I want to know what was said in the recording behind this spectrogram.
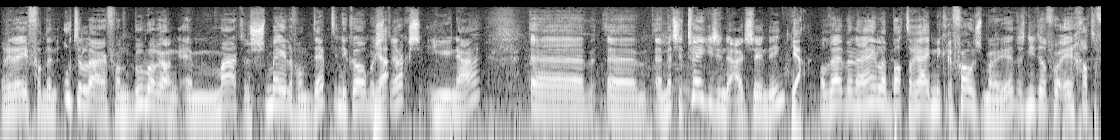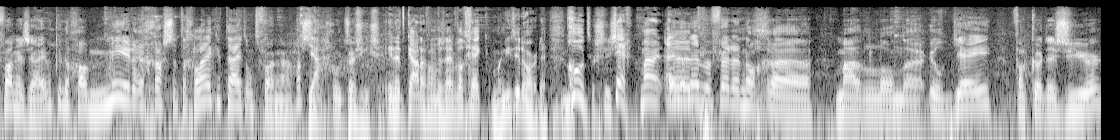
René van den Oetelaar van Boomerang en Maarten Smelen van Dept. En die komen Ja. straks hierna. eh, met z'n tweetjes in de uitzending. Ja. Want we hebben een hele batterij microfoons mee. Hè? Dus niet dat we voor één gat te vangen zijn. We kunnen gewoon meerdere gasten tegelijkertijd ontvangen. Ja, Hartstikke goed. precies. In het kader van we zijn wel gek, maar niet in orde. Goed, precies. zeg, maar... En dan hebben we verder nog Madelon uh, Van Côte d'Azur.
